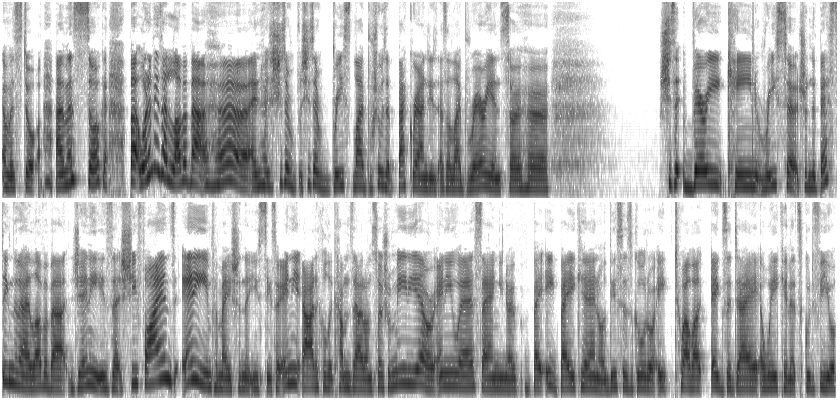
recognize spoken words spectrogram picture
I'm a stalker. I'm a stalker. But one of the things I love about her and her, she's a she's a she was a background as a librarian, so her she's a very keen researcher. And the best thing that I love about Jenny is that she finds any information that you see. So any article that comes out on social media or anywhere saying, you know, ba- eat bacon or this is good or eat 12 eggs a day a week and it's good for you, or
